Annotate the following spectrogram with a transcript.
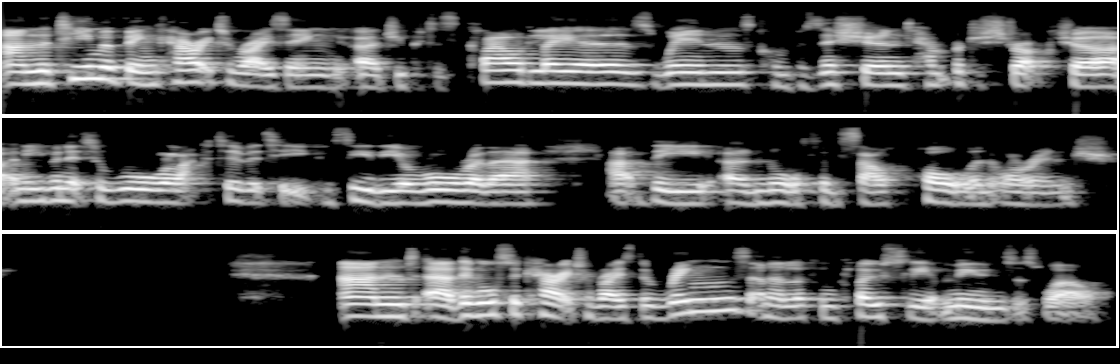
And the team have been characterizing uh, Jupiter's cloud layers, winds, composition, temperature structure, and even its auroral activity. You can see the aurora there at the uh, north and south pole in orange. And uh, they've also characterized the rings and are looking closely at moons as well.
